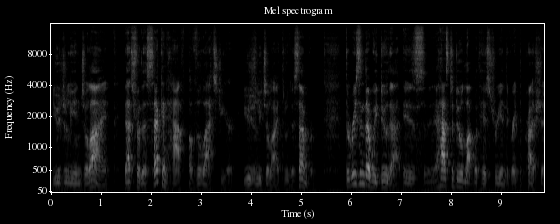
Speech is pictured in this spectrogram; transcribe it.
usually in July, that's for the second half of the last year, usually July through December. The reason that we do that is it has to do a lot with history and the Great Depression,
